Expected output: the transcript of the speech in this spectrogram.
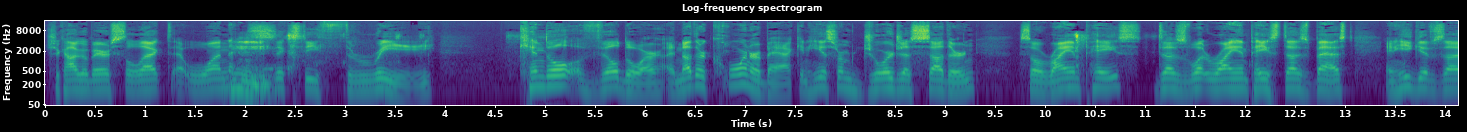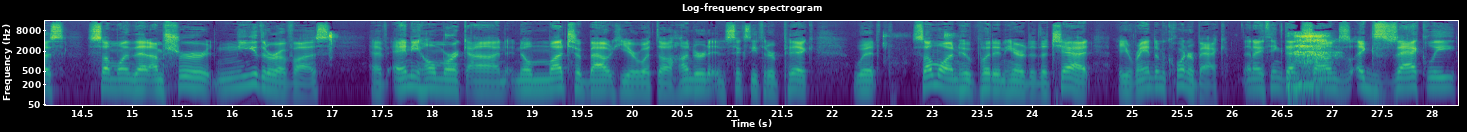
Chicago Bears select at Hmm. 163. Kindle Vildor, another cornerback, and he is from Georgia Southern. So Ryan Pace does what Ryan Pace does best, and he gives us someone that I'm sure neither of us have any homework on, know much about here with the 163rd pick, with someone who put in here to the chat a random cornerback. And I think that sounds exactly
